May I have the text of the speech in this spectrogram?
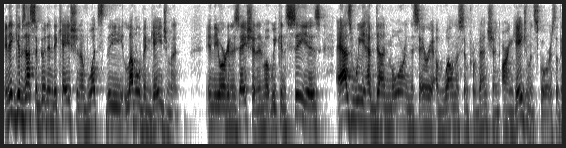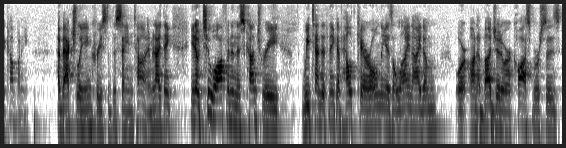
and it gives us a good indication of what's the level of engagement in the organization. And what we can see is as we have done more in this area of wellness and prevention, our engagement scores of the company have actually increased at the same time. And I think, you know, too often in this country, we tend to think of healthcare only as a line item or on a budget or a cost versus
